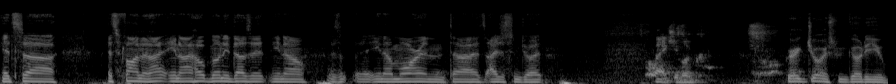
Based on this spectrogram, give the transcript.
it's uh, it's fun, and I you know I hope Mooney does it. You know, as, you know more, and uh, I just enjoy it. Thank you, Luke. Greg Joyce, we can go to you.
